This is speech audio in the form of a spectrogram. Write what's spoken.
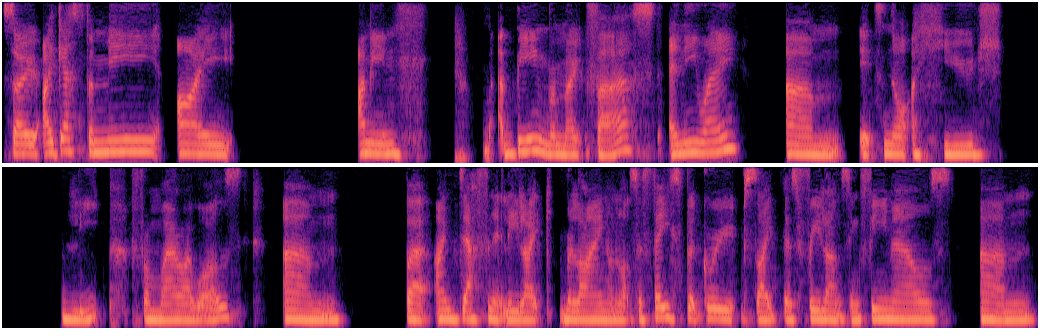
so I guess for me, I, I mean, being remote first anyway, um, it's not a huge leap from where I was. Um, but I'm definitely like relying on lots of Facebook groups, like there's freelancing females, um,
